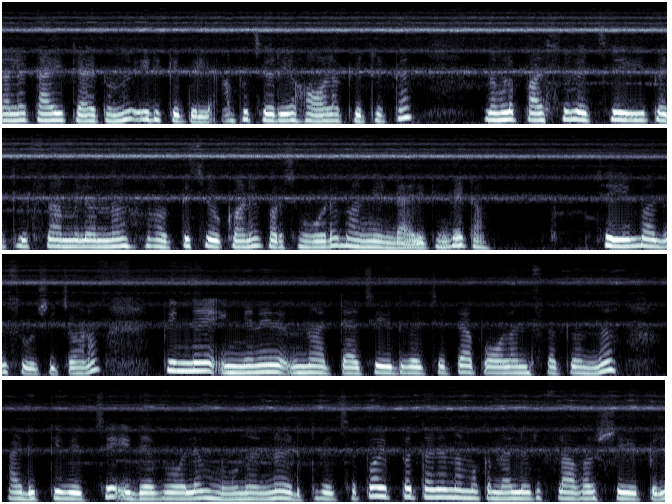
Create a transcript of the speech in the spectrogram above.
നല്ല ടൈറ്റായിട്ടൊന്നും ഇരിക്കത്തില്ല. അപ്പോൾ ചെറിയ ഹോളൊക്കെ ഇട്ടിട്ട് നമ്മൾ പശ വെച്ച് ഈ പെറ്റിൽസ് തമ്മിലൊന്ന് ഒട്ടിച്ച് വെക്കുകയാണെങ്കിൽ കുറച്ചും കൂടെ ഭംഗി ഉണ്ടായിരിക്കും കേട്ടോ. ചെയ്യുമ്പോൾ അത് സൂക്ഷിച്ചോണം. പിന്നെ ഇങ്ങനെ ഒന്ന് അറ്റാച്ച് ചെയ്ത് വെച്ചിട്ട് ആ പോളൻസൊക്കെ ഒന്ന് അടുക്കി വെച്ച് ഇതേപോലെ മൂന്നെണ്ണം എടുത്ത് വെച്ചപ്പോൾ ഇപ്പോൾ തന്നെ നമുക്ക് നല്ലൊരു ഫ്ലവർ ഷേപ്പിൽ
